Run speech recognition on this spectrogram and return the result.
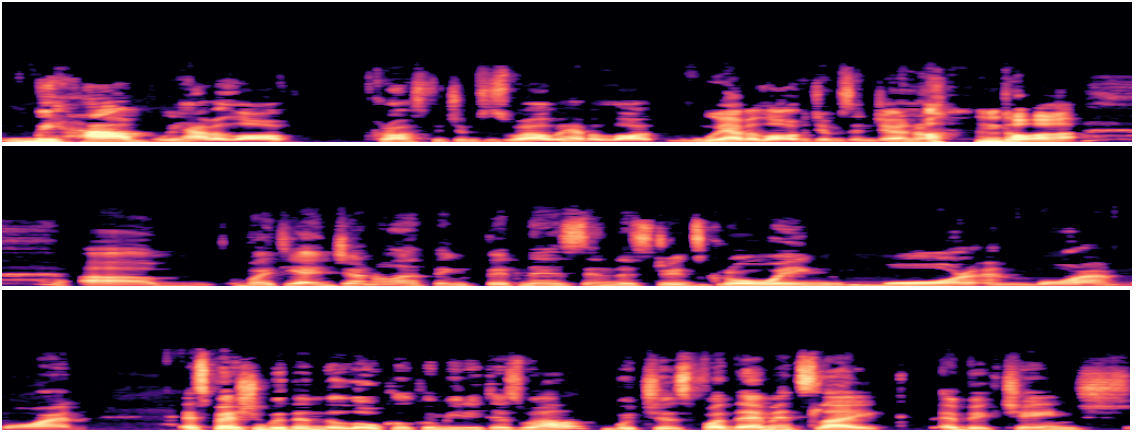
we have we have a lot of CrossFit gyms as well. We have a lot we have a lot of gyms in general in Doha. Um, but yeah, in general, I think fitness industry is growing more and more and more, and especially within the local community as well, which is for them it's like a big change,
